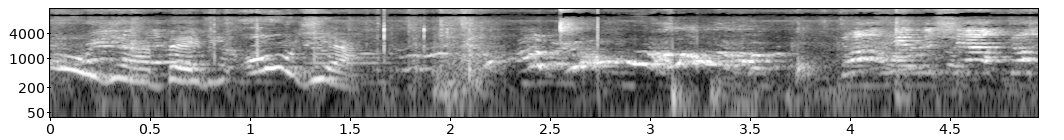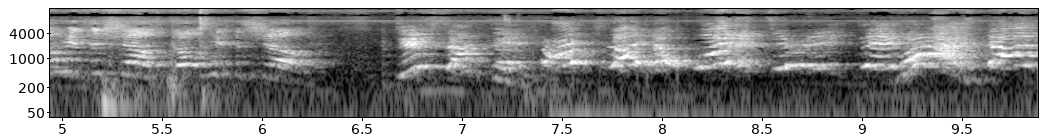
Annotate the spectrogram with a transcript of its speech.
Oh yeah, baby. Oh yeah. Don't hit the shelf. Don't hit the shelf. Don't hit the shelf. Do something. I, I don't want to do anything. Why? Not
